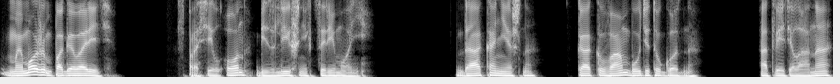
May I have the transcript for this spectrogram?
«Мы можем поговорить?» — спросил он без лишних церемоний. «Да, конечно. Как вам будет угодно», — ответила она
